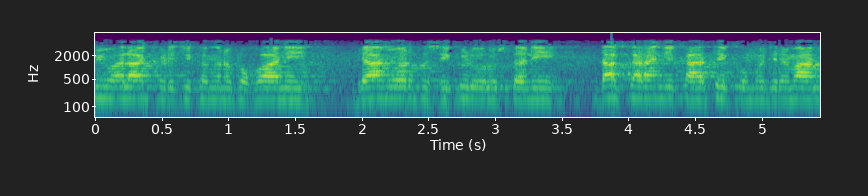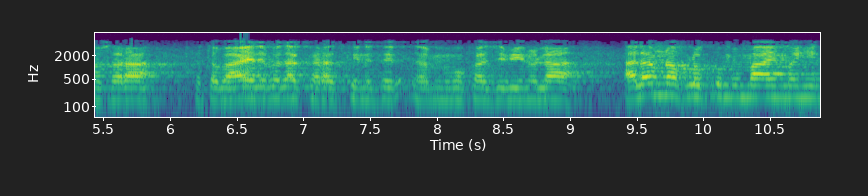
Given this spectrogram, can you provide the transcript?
می ولا کړی چې کوم نه پخوانی بیا مې ورپسې کړو ورستنی دا کرانګي کاته کو مجرمانو سره تبعید بدا خرج کې نه مکذبین الله الم نخلقکم من ماء مهین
